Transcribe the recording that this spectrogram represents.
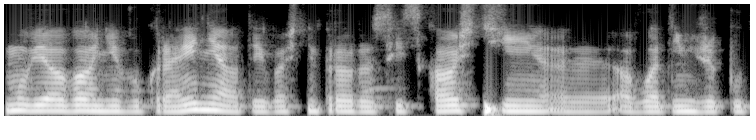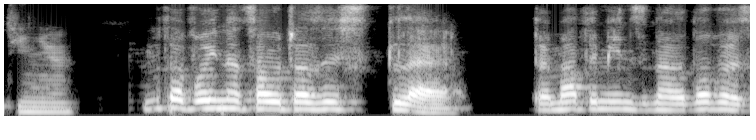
Mówię o wojnie w Ukrainie, o tej właśnie prorosyjskości, e, o Władimirze Putinie. No ta wojna cały czas jest w tle. Tematy międzynarodowe w,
